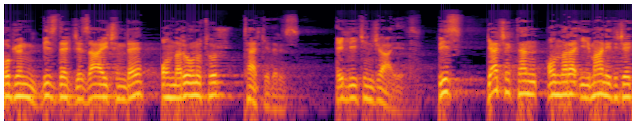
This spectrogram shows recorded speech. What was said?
bugün biz de ceza içinde onları unutur, terk ederiz. 52. Ayet Biz gerçekten onlara iman edecek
